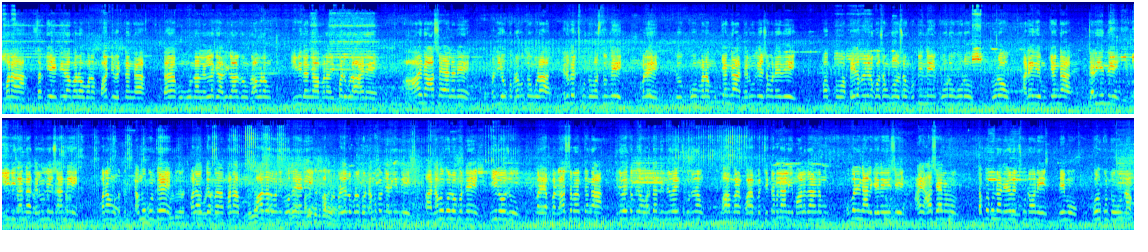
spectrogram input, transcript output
మన సర్గే ఎన్టీ రామారావు మనం పార్టీ పెట్టినాక దాదాపు మూడు నాలుగు నెలలకి అధికారం రావడం ఈ విధంగా మనం ఇప్పటి కూడా ఆయనే ఆయన ఆశయాలనే ప్రతి ఒక్క ప్రభుత్వం కూడా నెరవేర్చుకుంటూ వస్తుంది. మరి మన ముఖ్యంగా తెలుగుదేశం అనేది పేద ప్రజల కోసం కోసం పుట్టింది కూడు కూడు కూడు అనేది ముఖ్యంగా జరిగింది. ఈ విధంగా తెలుగుదేశాన్ని మనం నమ్ముకుంటే మన మన బాధలు అని పోతాయని అప్పుడు ప్రజల్లో కూడా ఒక నమ్మకం జరిగింది. ఆ నమ్మకం లోపలనే ఈరోజు మరి రాష్ట్ర వ్యాప్తంగా ఇరవై తొమ్మిదవ వర్ధంతి నిర్వహించుకుంటున్నాం. మన చిత్రపటానికి మాలధారణం ఉపనినాలకు వేసి ఆయన ఆశయాలను తప్పకుండా నెరవేర్చుకుంటామని మేము కోరుకుంటూ ఉన్నాం.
